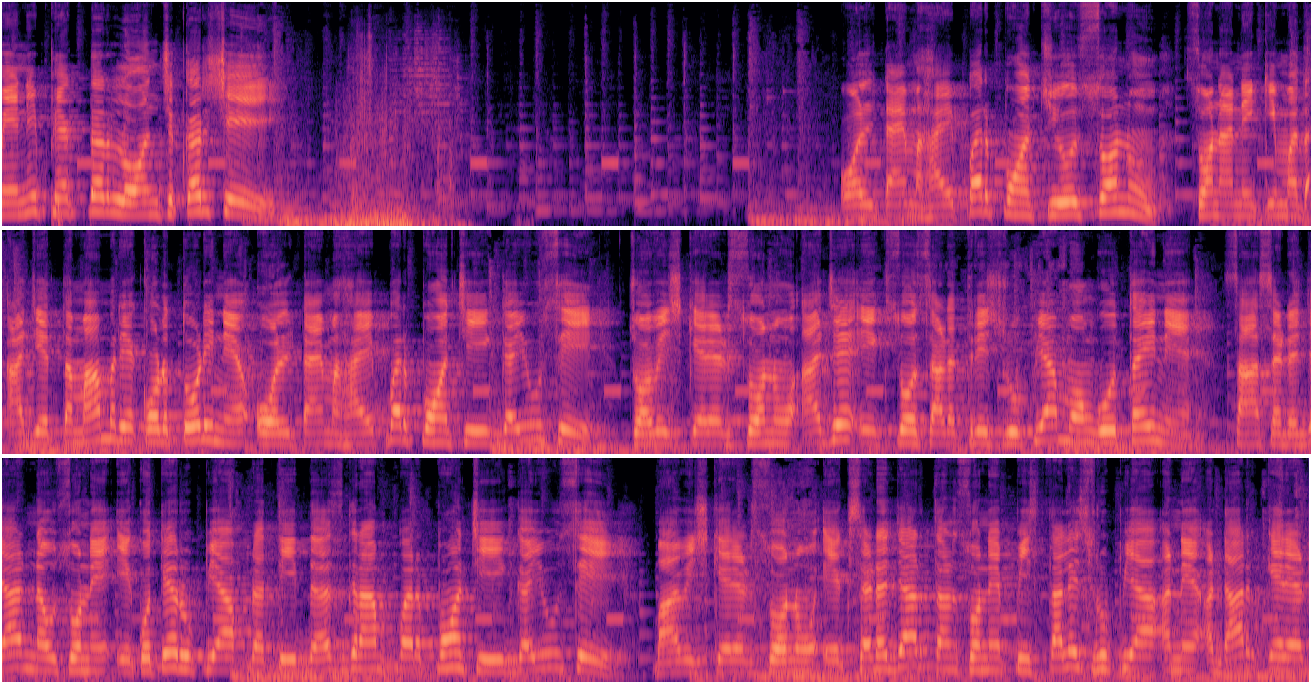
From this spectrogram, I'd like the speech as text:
મેન્યુફેક્ચર લોન્ચ કરશે. ઓલ ટાઈમ હાઈ પર પહોંચ્યું સોનું. સોનાની કિંમત આજે તમામ રેકોર્ડ તોડીને ઓલ ટાઈમ હાઈ પર પહોંચી ગયું છે. ચોવીસ કેરેટ સોનું આજે એકસો સાડત્રીસ રૂપિયા મોંઘું થઈને સાસઠ હજાર નવસો એકોતેર રૂપિયા પ્રતિ દસ ગ્રામ પર પહોંચી ગયું છે. બાવીસ કેરેટ સોનું, એકસઠ હજાર ત્રણસો ને પિસ્તાલીસ રૂપિયા અને અઢાર કેરેટ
